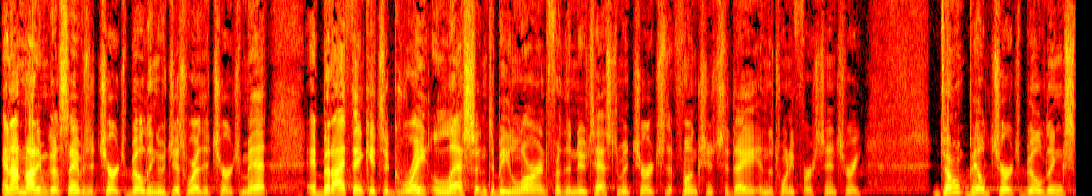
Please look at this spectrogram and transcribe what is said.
and I'm not even going to say it was a church building, it was just where the church met. Eh, but I think it's a great lesson to be learned for the New Testament church that functions today in the 21st century. Don't build church buildings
